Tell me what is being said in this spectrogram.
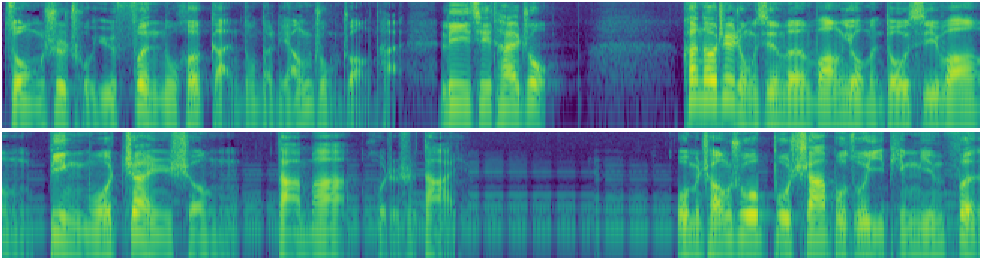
总是处于愤怒和感动的两种状态，戾气太重。看到这种新闻，网友们都希望病魔战胜大妈或者是大爷。我们常说不杀不足以平民愤，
